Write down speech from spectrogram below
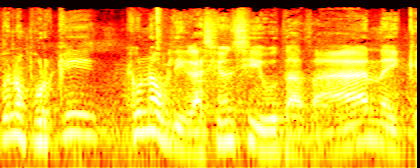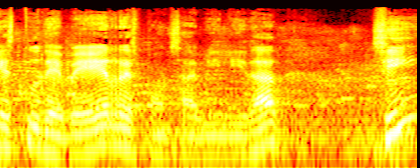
bueno, ¿por qué? Que una obligación ciudadana y que es tu deber, responsabilidad. ¿Sí?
